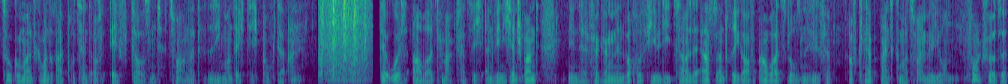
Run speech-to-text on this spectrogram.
zog um 1,3 Prozent auf 11.267 Punkte an. Der US-Arbeitsmarkt hat sich ein wenig entspannt. In der vergangenen Woche fiel die Zahl der Erstanträge auf Arbeitslosenhilfe auf knapp 1,2 Millionen. Volkswirte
